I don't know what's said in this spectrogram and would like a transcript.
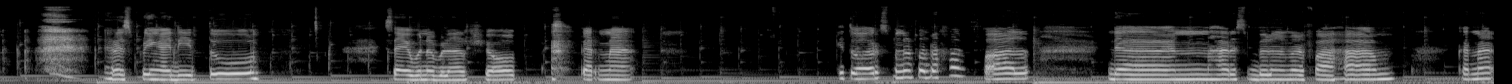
RS Pringadi itu saya benar-benar shock karena itu harus benar-benar hafal dan harus benar-benar paham. Karena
